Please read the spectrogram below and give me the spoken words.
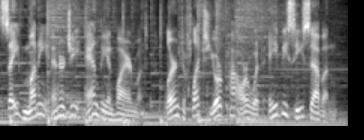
Save money, energy, and the environment. Learn to flex your power with ABC 7.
